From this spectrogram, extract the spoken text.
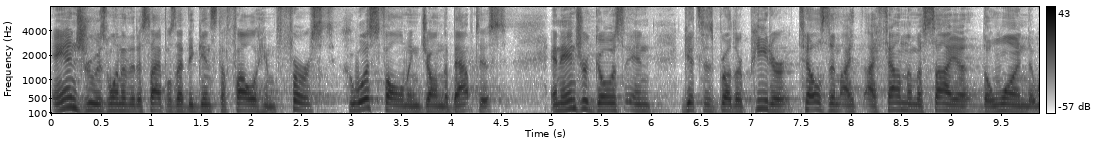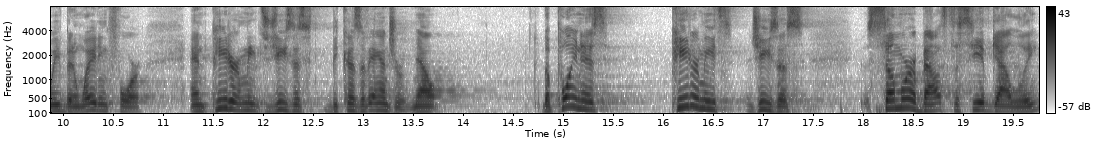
Andrew is one of the disciples that begins to follow him first, who was following John the Baptist. And Andrew goes and gets his brother Peter, tells him, I, I found the Messiah, the one that we've been waiting for. And Peter meets Jesus because of Andrew. Now, the point is, Peter meets Jesus somewhere about the Sea of Galilee,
